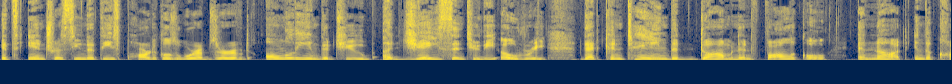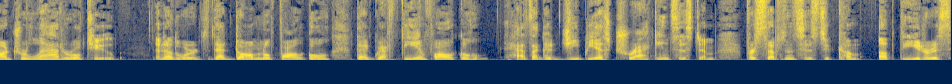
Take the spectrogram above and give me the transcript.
It's interesting that these particles were observed only in the tube adjacent to the ovary that contained the dominant follicle and not in the contralateral tube. In other words, that dominal follicle, that Graafian follicle, has like a GPS tracking system for substances to come up the uterus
